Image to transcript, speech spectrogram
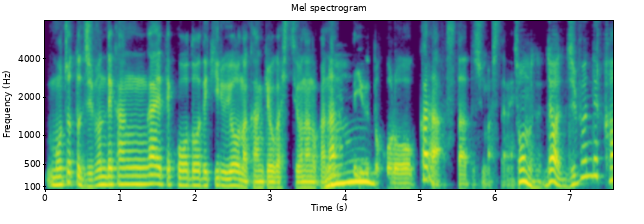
もうちょっと自分で考えて行動できるような環境が必要なのかなっていうところからスタートしましたねー。そうなんですね。じゃあ、自分で考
